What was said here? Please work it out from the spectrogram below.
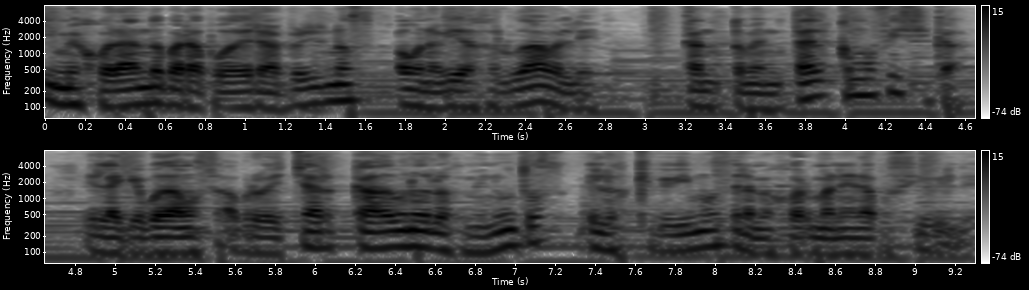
y mejorando para poder abrirnos a una vida saludable, tanto mental como física, en la que podamos aprovechar cada uno de los minutos en los que vivimos de la mejor manera posible.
